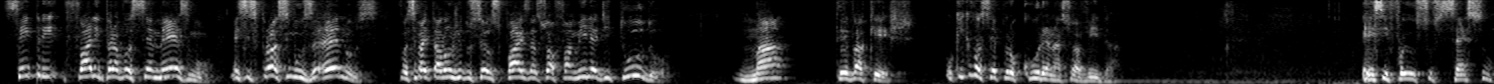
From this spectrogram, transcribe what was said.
sempre fale para você mesmo, nesses próximos anos, você vai estar longe dos seus pais, da sua família, de tudo. Ma tevakesh. O que, que você procura na sua vida? Esse foi o sucesso,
